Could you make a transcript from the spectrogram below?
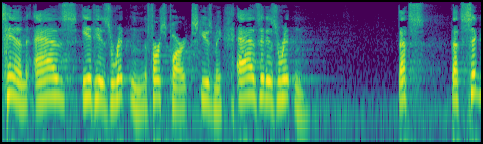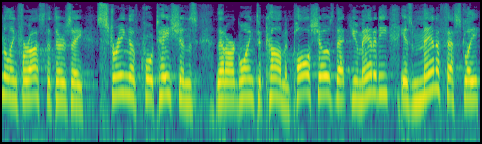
10, as it is written, the first part, excuse me, as it is written. That's, that's signaling for us that there's a string of quotations that are going to come. And Paul shows that humanity is manifestly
